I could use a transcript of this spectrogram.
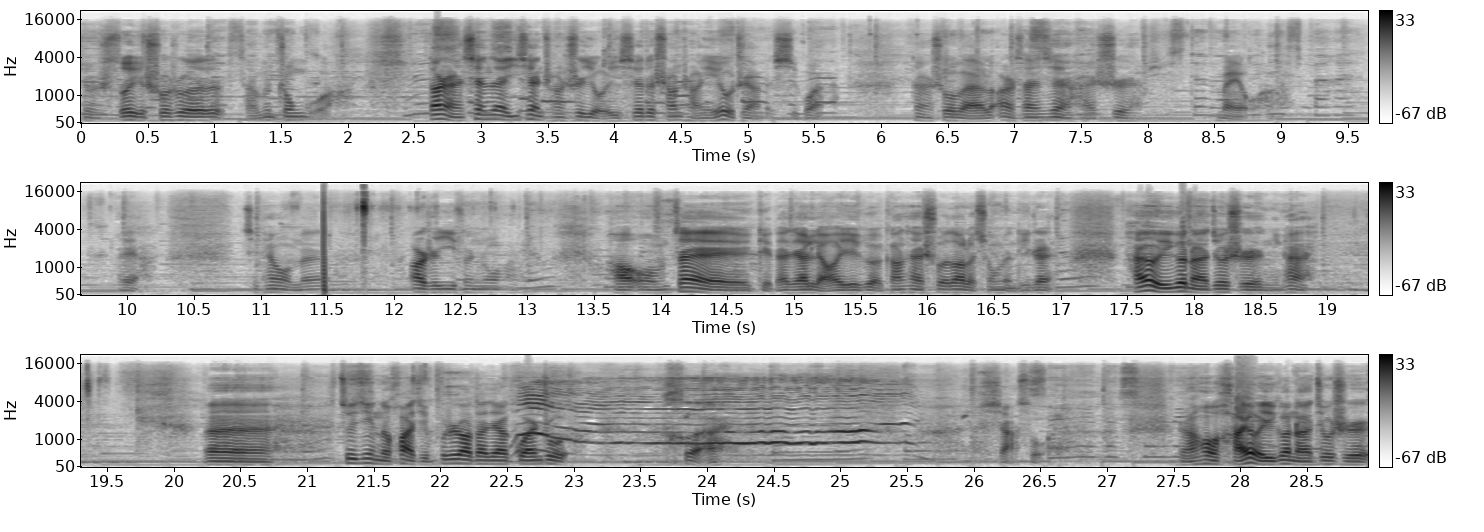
就是所以说说咱们中国啊，当然现在一线城市有一些的商场也有这样的习惯，但是说白了，二三线还是没有啊。哎呀，今天我们二十一分钟哈。好，我们再给大家聊一个，刚才说到了熊本地震，还有一个呢，就是你看，嗯，最近的话题，不知道大家关注，鹤安，吓死我了。然后还有一个呢，就是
